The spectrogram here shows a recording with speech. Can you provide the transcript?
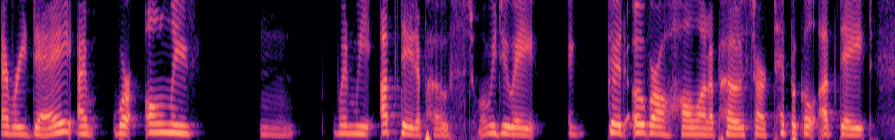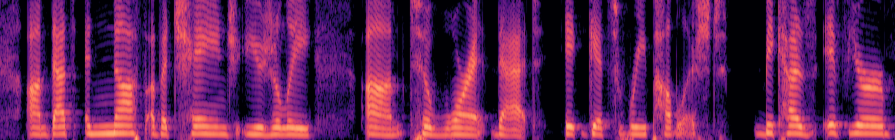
every day. I'm we're only mm, when we update a post, when we do a, a good overhaul on a post, our typical update, um, that's enough of a change usually um, to warrant that it gets republished. Because if you're,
